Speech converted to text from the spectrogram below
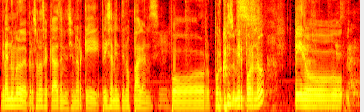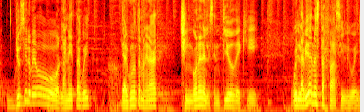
Gran número de personas que acabas de mencionar que precisamente no pagan Sí. por, por consumir porno. Pero yo sí lo veo, la neta, güey, de alguna otra manera chingona en el sentido de que, güey, la vida no está fácil, güey.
